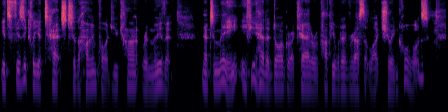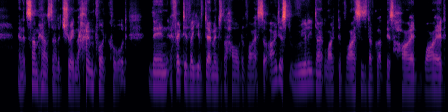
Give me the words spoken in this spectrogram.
it's physically attached to the HomePod. You can't remove it. Now, to me, if you had a dog or a cat or a puppy or whatever else that liked chewing cords, and it somehow started chewing the HomePod cord, then effectively you've damaged the whole device. So I just really don't like devices that have got this hide wired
